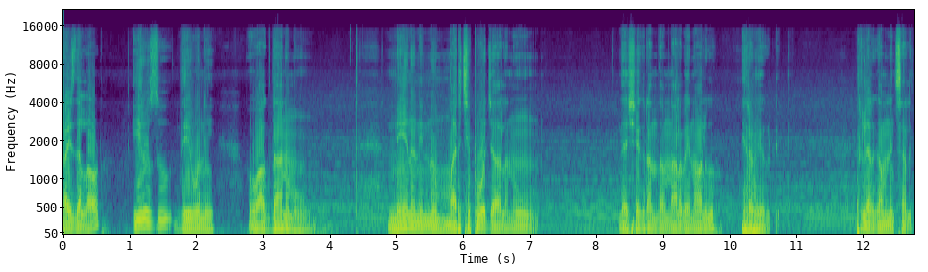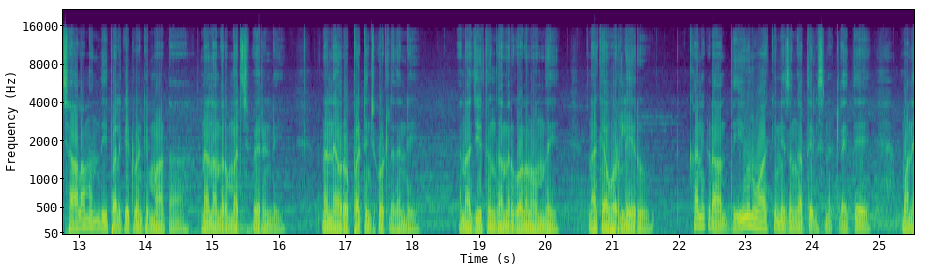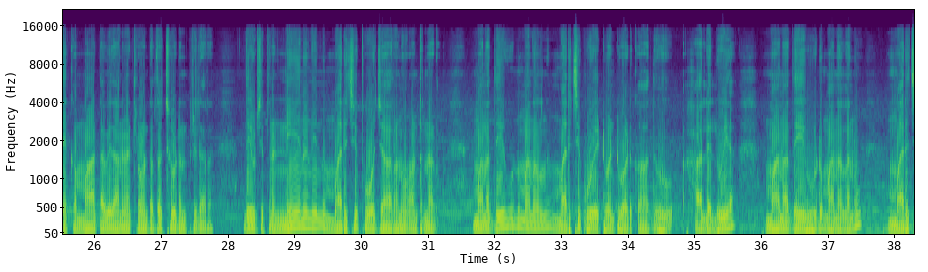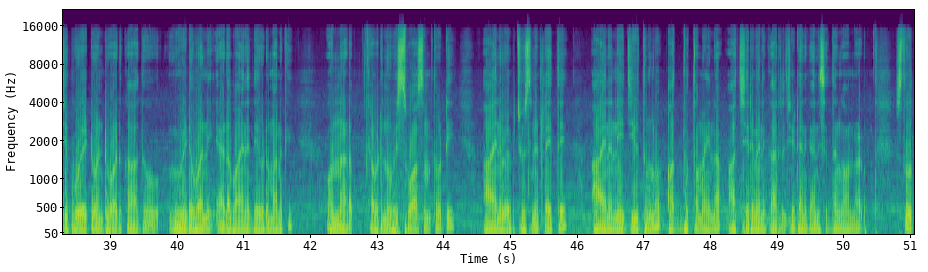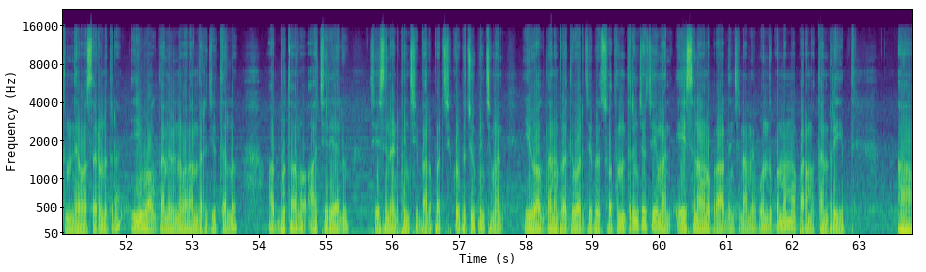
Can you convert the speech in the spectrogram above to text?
Praise the lord ఈరోజు దేవుని వాగ్దానము నేను నిన్ను మర్చిపోజాలను. దశగ్రంథం నలభై నాలుగు ఇరవై ఒకటి పిల్లలు గమనించాలి చాలామంది పలికేటువంటి మాట నన్ను అందరూ మర్చిపోయారండి. నన్ను ఎవరో పట్టించుకోవట్లేదండి. నా జీవితం గందరగోళంలో ఉంది. నాకు ఎవరు లేరు. కానీ ఇక్కడ దేవుని వాక్యం నిజంగా తెలిసినట్లయితే మన యొక్క మాట విధానం ఎట్లా ఉంటుందో చూడండి ప్రియులారా. దేవుడు చెప్తున్నాడు నేను నిన్ను మరిచిపోజాలను అంటున్నాడు. మన దేవుడు మనల్ని మరిచిపోయేటువంటి వాడు కాదు. హాలెలుయ మన దేవుడు మనలను మరిచిపోయేటువంటి వాడు కాదు. విడవని ఎడబాయని దేవుడు మనకి ఉన్నాడు. కాబట్టి నువ్వు విశ్వాసంతో ఆయన వైపు చూసినట్లయితే ఆయన నీ జీవితంలో అద్భుతమైన ఆశ్చర్యమైన కార్యాలు చేయడానికి ఆయన సిద్ధంగా ఉన్నాడు. స్తోత్రం దేవసరుణుతుడ ఈ వాగ్దానం విన్న వారందరి జీవితాల్లో అద్భుతాలు ఆశ్చర్యాలు చేసి నడిపించి బలపరిచి కృప చూపించమని ఈ వాగ్దానం ప్రతి వారి జీవితం స్వతంత్రించో చేయమని ఏ స్నామంలో ప్రార్థించిన ఆమె పొందుకున్నామా పరమ తండ్రి. ఆ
